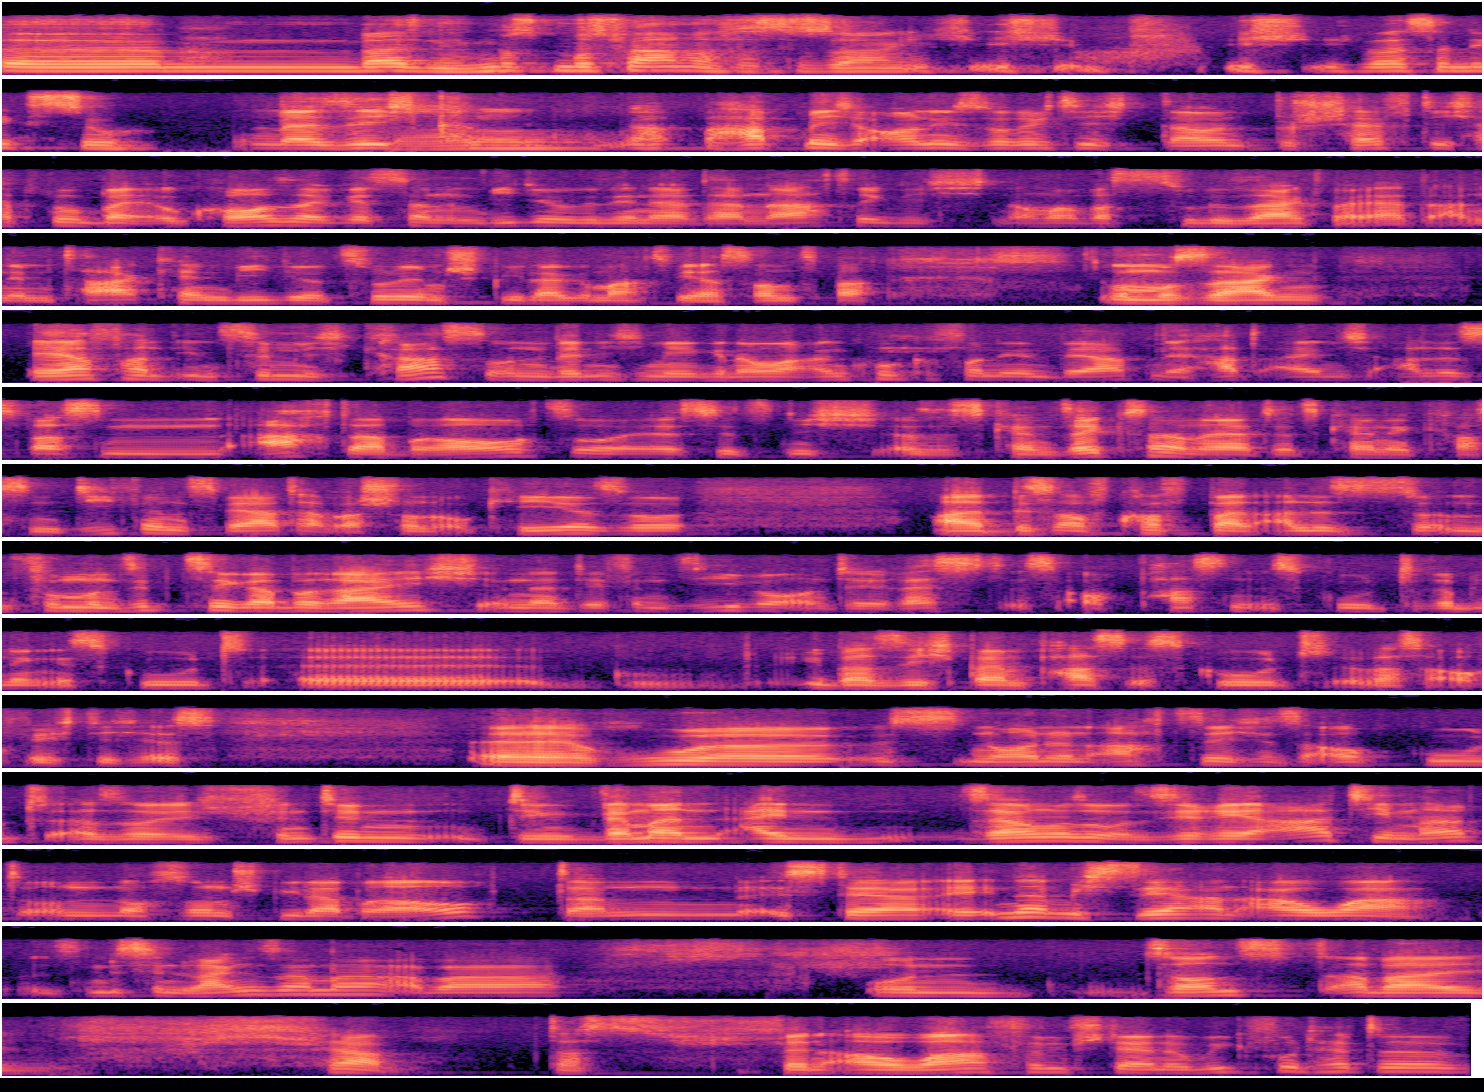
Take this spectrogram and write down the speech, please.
Ähm, weiß nicht, muss, muss für anders was zu sagen. Ich, ich, ich, ich weiß da nichts zu. Also ich habe mich auch nicht so richtig damit beschäftigt. Ich habe nur bei Okorsa gestern ein Video gesehen, er hat da nachträglich nochmal was zu gesagt, weil er hat an dem Tag kein Video zu dem Spieler gemacht, wie er es sonst macht. Und muss sagen, er fand ihn ziemlich krass und wenn ich mir genauer angucke von den Werten, er hat eigentlich alles, was ein Achter braucht. So, er ist jetzt nicht, also ist kein Sechser, er hat jetzt keine krassen Defense-Werte, aber schon okay. So, bis auf Kopfball alles so im 75er-Bereich in der Defensive und der Rest ist auch Passen ist gut, Dribbling ist gut, äh, Übersicht beim Pass ist gut, was auch wichtig ist. Äh, Ruhe ist 89, ist auch gut. Also ich finde den, den, wenn man ein, sagen wir so, Serie A-Team hat und noch so einen Spieler braucht, dann ist der, erinnert mich sehr an Awa. Ist ein bisschen langsamer, aber und sonst, aber ja, das, wenn Awa fünf Sterne Weakfoot hätte,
